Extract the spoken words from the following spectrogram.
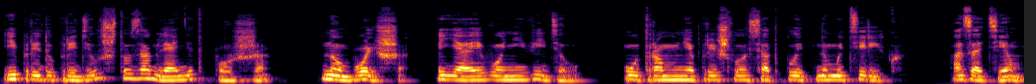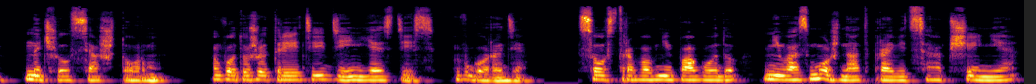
и предупредил, что заглянет позже. Но больше я его не видел. Утром мне пришлось отплыть на материк, а затем начался шторм. Вот уже третий день я здесь, в городе. С острова в непогоду невозможно отправить сообщение.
